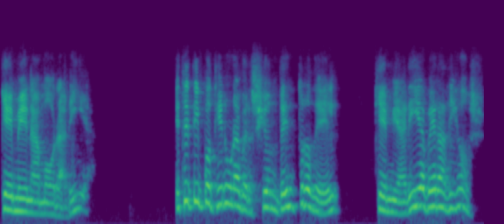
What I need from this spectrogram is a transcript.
que me enamoraría. Este tipo tiene una versión dentro de él que me haría ver a Dios.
